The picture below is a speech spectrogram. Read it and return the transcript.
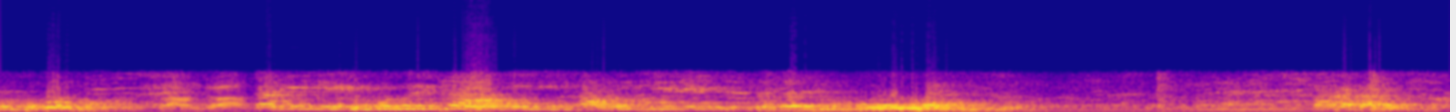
kusugon. Sangga. Kali musuh isaw ni hawin si dagat subuhan. Para kami.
